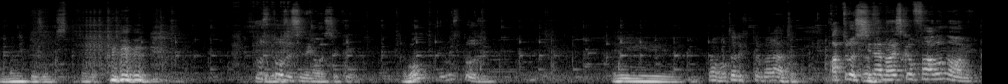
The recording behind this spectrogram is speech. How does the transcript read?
Me mandem presentes, por favor. Gostoso esse negócio aqui. Tá bom? É gostoso. E... Bom, voltando aqui pra barata. Patrocina nós que eu falo o nome.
